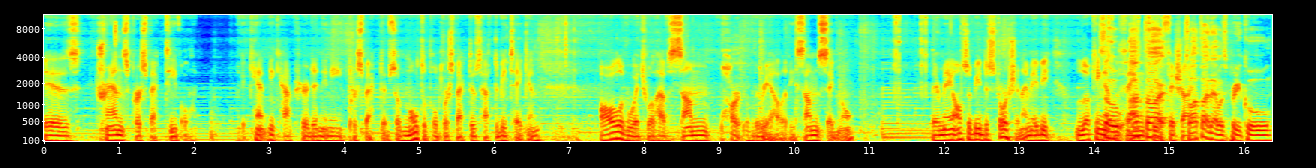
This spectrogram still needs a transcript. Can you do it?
is transperspectival. It can't be captured in any perspective. So multiple perspectives have to be taken, all of which will have some part of the reality, some signal. There may also be distortion. I may be looking at the thing through a fisheye. So I thought that was pretty cool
